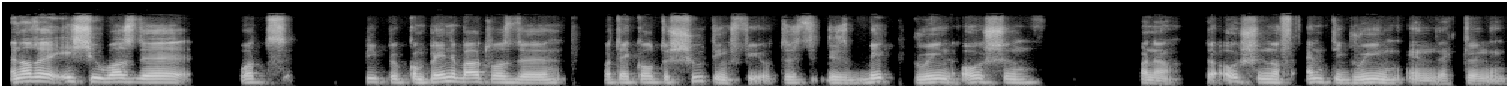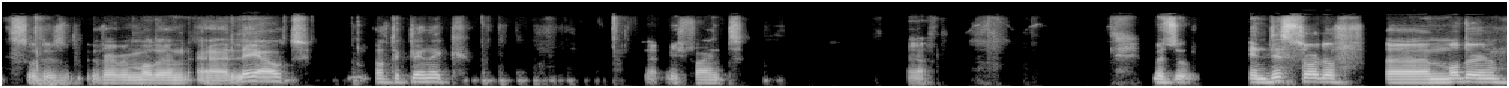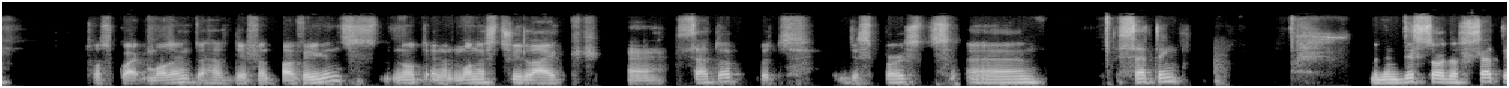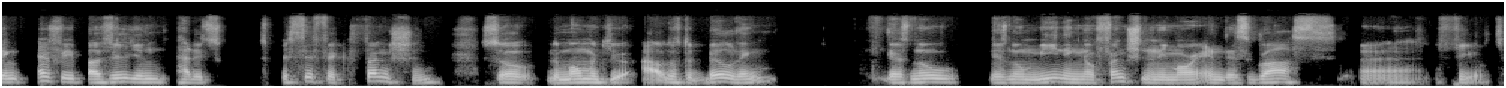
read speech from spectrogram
Another issue was the what people complained about was the what they called the shooting field. This, this big green ocean, or no, the ocean of empty green in the clinic. So this very modern uh, layout of the clinic. Let me find. Yeah. But so in this sort of uh, modern was quite modern to have different pavilions, not in a monastery-like uh, setup, but dispersed um, setting. But in this sort of setting, every pavilion had its specific function. So the moment you're out of the building, there's no there's no meaning, no function anymore in this grass uh, field.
